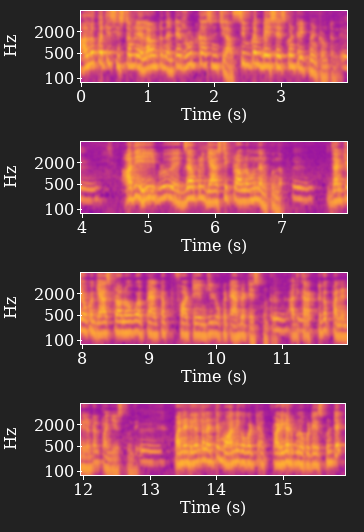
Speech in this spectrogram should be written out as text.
అలోపతి సిస్టంలో ఎలా ఉంటుందంటే రూట్ కాస్ నుంచి సిమ్టమ్ బేస్ చేసుకొని ట్రీట్మెంట్ ఉంటుంది. అది ఇప్పుడు ఎగ్జాంపుల్ గ్యాస్ట్రిక్ ప్రాబ్లం ఉంది అనుకుందాం. దానికి ఒక గ్యాస్ ప్రాబ్లం ఒక ప్యాంటప్ ఫార్టీ ఎంజీ ఒక ట్యాబ్లెట్ వేసుకుంటారు. అది కరెక్ట్గా పన్నెండు గంటలు పనిచేస్తుంది. పన్నెండు గంటలు అంటే మార్నింగ్ ఒక పడిగడుపున ఒకటి వేసుకుంటే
